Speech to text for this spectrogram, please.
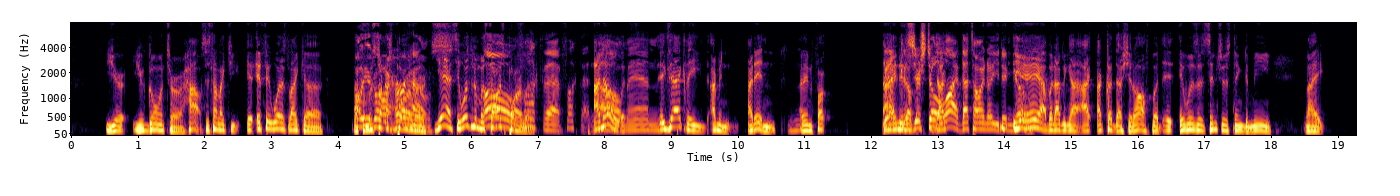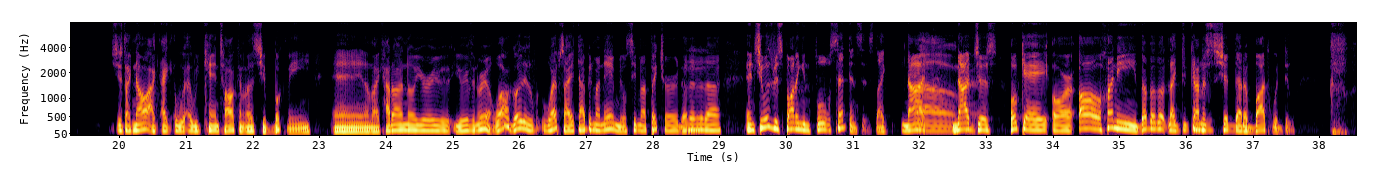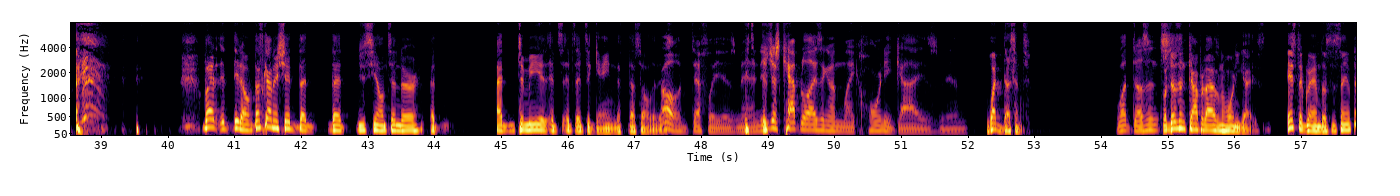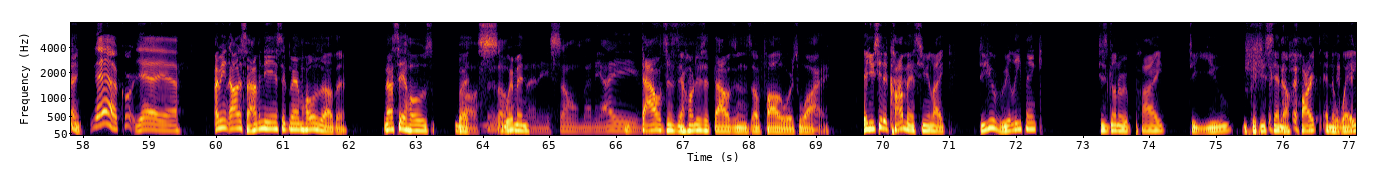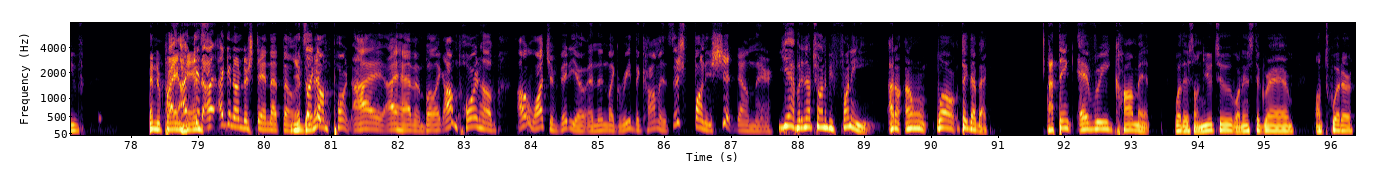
you're you're going to her house. It's not like you. If it was like a like Oh, a you're going to massage her parlor. house. Yes, it wasn't a massage oh, parlor. fuck that. Fuck that. I know, man. Exactly. I mean, I didn't. Mm-hmm. I didn't fuck. Yeah, because you're still I- alive. That's how I know you didn't go. Yeah, yeah, yeah. But I mean, I, I- I cut that shit off. But it, it was it's interesting to me. Like, she's like, no, I, I, we can't talk unless you book me. And I'm like, how do I know you're you're even real? Well, go to the website, type in my name, you'll see my picture. Da da da da. Mm-hmm. And she was responding in full sentences, like not Oh, not just okay or oh honey, blah blah blah, like the kind of mm-hmm. shit that a bot would do. but you know, that's kind of shit that that you see on Tinder. Uh, to me, it's it's it's a game. That, that's all it is. Oh, it definitely is, man. It's- You're it's- just capitalizing on like horny guys, man. What doesn't? What doesn't? What doesn't capitalize on horny guys? Instagram does the same thing. yeah, of course. Yeah, yeah. I mean, honestly, how many Instagram hoes are out there? And I say hoes, but oh, so women, many, so many. I thousands and hundreds of thousands of followers. Why? And you see the comments, and you're like, do you really think she's gonna reply to you because you send a heart and a wave and the I, praying I hands? can I, I can understand that though. You've it's like it? on porn. I I haven't, but like on Pornhub, I'll watch a video and then like read the comments. There's funny shit down there. Yeah, but they're not trying to be funny. I don't. I don't. Well, take that back. I think every comment, whether it's on YouTube, on Instagram, on Twitter,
